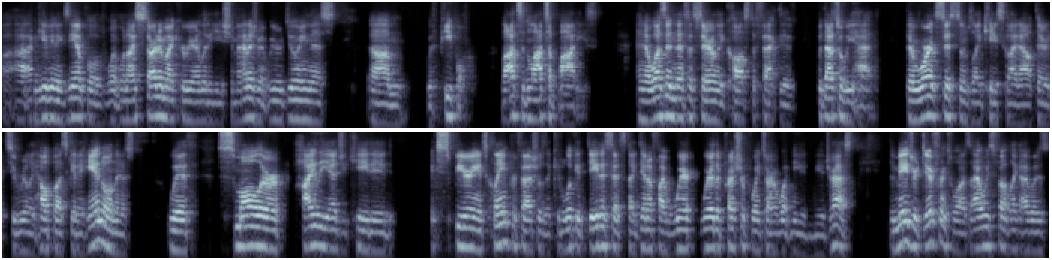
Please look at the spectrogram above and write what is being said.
I, give you an example of when, when I started my career in litigation management, we were doing this um, with people, lots and lots of bodies. And it wasn't necessarily cost effective, but that's what we had. There weren't systems like CaseGlide out there to really help us get a handle on this with smaller, highly educated, experienced claim professionals that could look at data sets to identify where, where the pressure points are and what needed to be addressed. The major difference was I always felt like I was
